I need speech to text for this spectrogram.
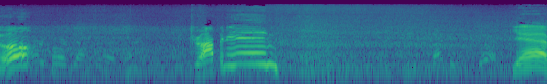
Oh, dropping in. Yeah.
